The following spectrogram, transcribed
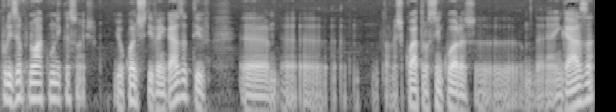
por exemplo, não há comunicações. Eu, quando estive em Gaza, tive uh, talvez 4 ou 5 horas em Gaza,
